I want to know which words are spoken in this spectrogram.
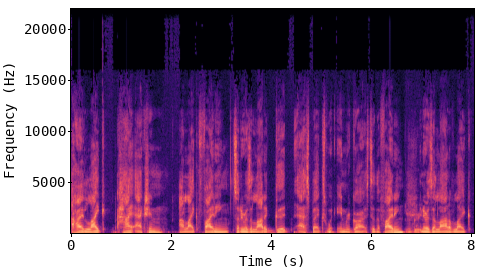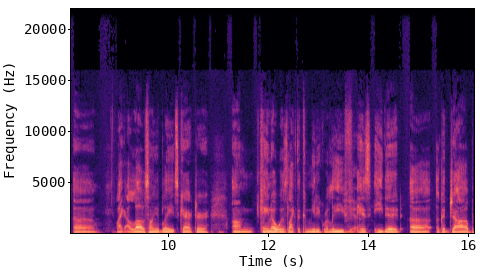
I like high action. I like fighting. So there was a lot of good aspects w- in regards to the fighting, Agreed. and there was a lot of like. Uh, like I love Sonya Blade's character. Um, Kano was like the comedic relief. Yeah. His he did uh, a good job,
